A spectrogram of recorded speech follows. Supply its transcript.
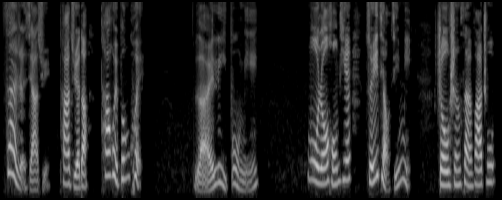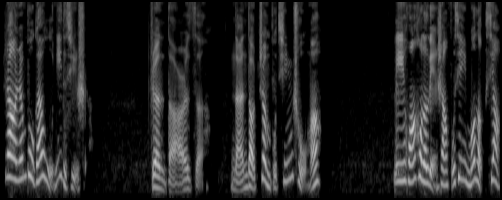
再忍下去，她觉得她会崩溃。来历不明，慕容宏天嘴角紧抿，周身散发出让人不敢忤逆的气势。朕的儿子，难道朕不清楚吗？李皇后的脸上浮现一抹冷笑。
